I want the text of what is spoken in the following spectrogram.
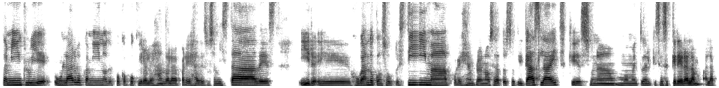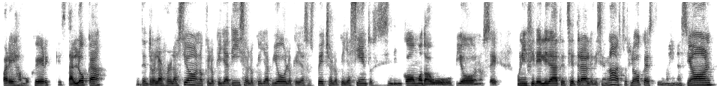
también incluye un largo camino de poco a poco ir alejando a la pareja de sus amistades, ir eh, jugando con su autoestima, por ejemplo, ¿no? Se da todo esto del gaslight, que es un momento en el que se hace creer a la, pareja mujer que está loca dentro de la relación, o que lo que ella dice, o lo que ella vio, o lo que ella sospecha, o lo que ella siente, o si se siente incómoda, o, vio, no sé, una infidelidad, etcétera, le dicen, no, esto es loca, esto es imaginación,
